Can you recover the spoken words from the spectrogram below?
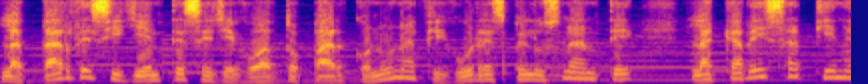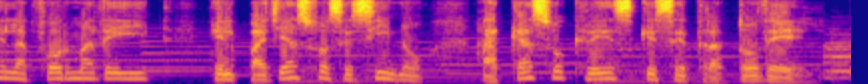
la tarde siguiente se llegó a topar con una figura espeluznante, la cabeza tiene la forma de It, el payaso asesino, ¿acaso crees que se trató de él?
